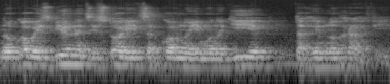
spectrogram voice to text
науковий збірник з історії церковної монодії та гімнографії.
